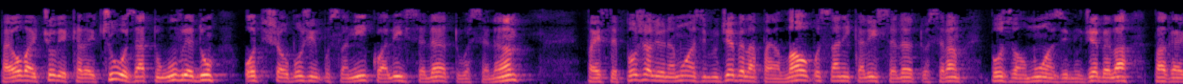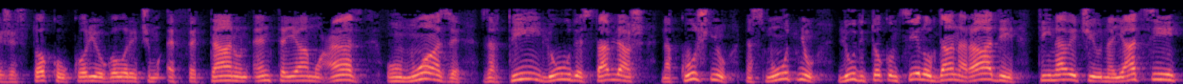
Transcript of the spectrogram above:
pa je ovaj čovjek kada je čuo za tu uvredu, otišao Božijem poslaniku, alihi salatu wasalam, pa je se požalio na Muaz ibn Džebela, pa je Allah poslanik, alihi salatu wasalam, pozvao Muaz ibn Džebela, pa ga je žestoko ukorio govoreći mu, efetanun ente ja Muaz, o Muaze, zar ti ljude stavljaš na kušnju, na smutnju, ljudi tokom cijelog dana radi, ti naveći na jaciji,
